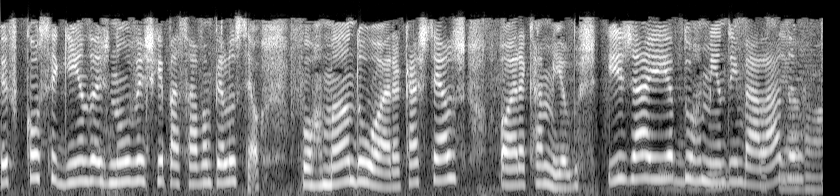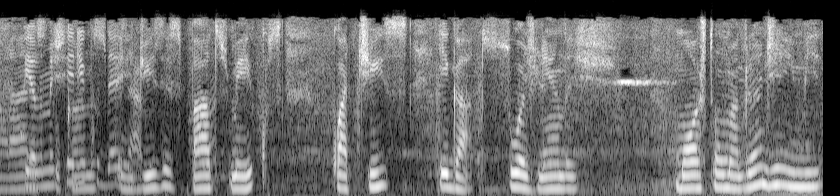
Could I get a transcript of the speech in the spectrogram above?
e ficou seguindo as nuvens que passavam pelo céu, formando ora castelos, ora camelos. E já ia dormindo embalada pelo mexerico das perdizes, patos, micos, coatis e gatos. Suas lendas mostram uma grande imi-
